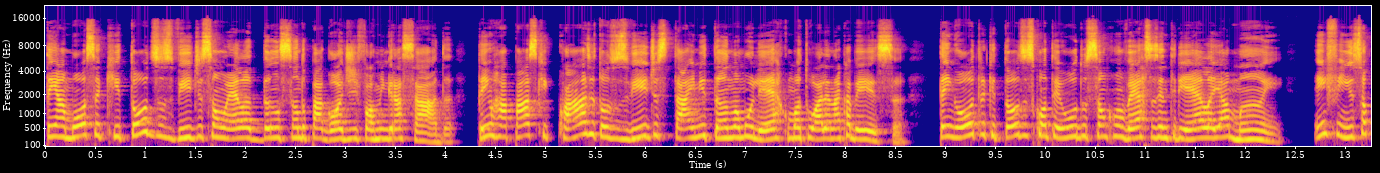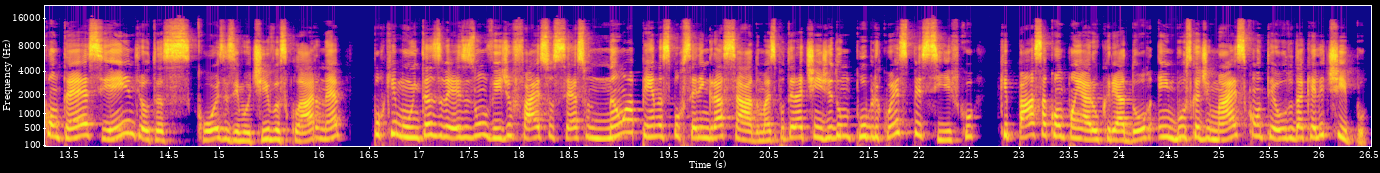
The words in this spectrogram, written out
tem a moça que todos os vídeos são ela dançando pagode de forma engraçada. Tem o rapaz que quase todos os vídeos está imitando uma mulher com uma toalha na cabeça. Tem outra que todos os conteúdos são conversas entre ela e a mãe. Enfim, isso acontece, entre outras coisas e motivos, claro, né? Porque muitas vezes um vídeo faz sucesso não apenas por ser engraçado, mas por ter atingido um público específico que passa a acompanhar o criador em busca de mais conteúdo daquele tipo.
